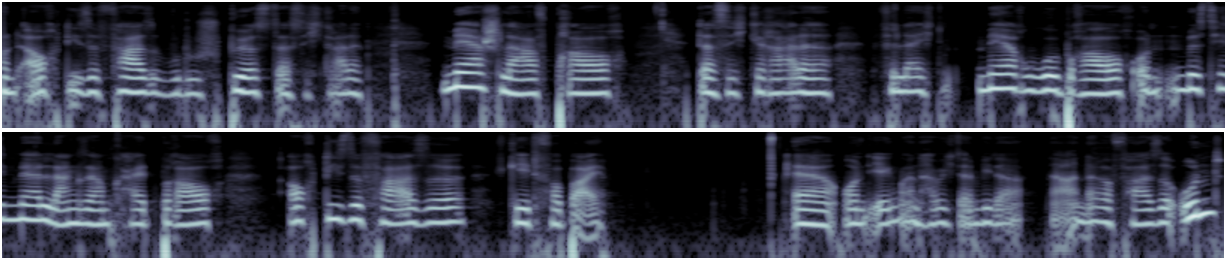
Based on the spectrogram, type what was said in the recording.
Und auch diese Phase, wo du spürst, dass ich gerade mehr Schlaf brauche, dass ich gerade vielleicht mehr Ruhe brauche und ein bisschen mehr Langsamkeit brauche, auch diese Phase geht vorbei. Äh, und irgendwann habe ich dann wieder eine andere Phase. Und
